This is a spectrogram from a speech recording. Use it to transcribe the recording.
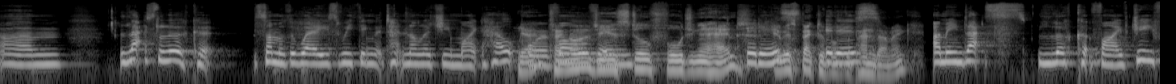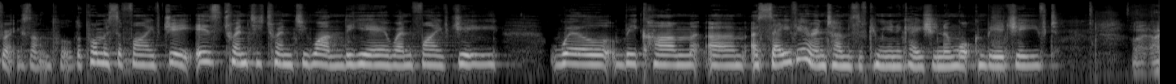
um, let's look at some of the ways we think that technology might help or Yeah, evolve. technology in- is still forging ahead. It is. irrespective It of is. the pandemic. I mean, let's look at 5G, for example. The promise of 5G is 2021 the year when 5G will become um, a savior in terms of communication and what can be achieved. I,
